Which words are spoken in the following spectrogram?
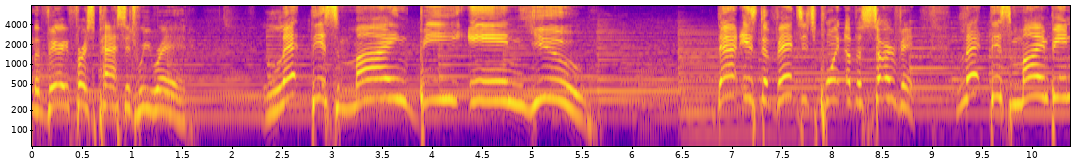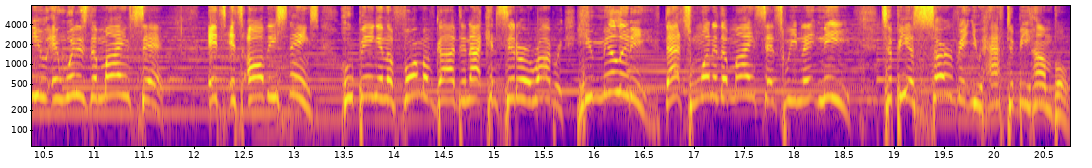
the very first passage we read. Let this mind be in you. That is the vantage point of the servant. Let this mind be in you. And what is the mindset? It's, it's all these things. Who, being in the form of God, did not consider a robbery. Humility. That's one of the mindsets we need. To be a servant, you have to be humble.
